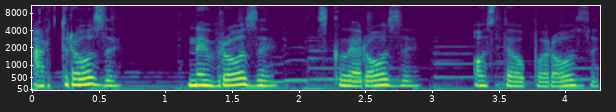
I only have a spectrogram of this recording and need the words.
артрози, неврози, склерози, остеопорози.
